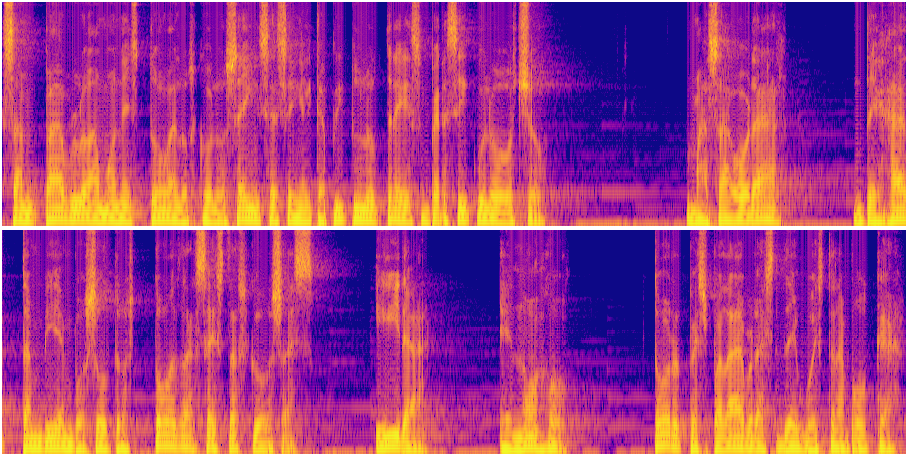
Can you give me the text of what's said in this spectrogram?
San Pablo amonestó a los colosenses en el capítulo 3, versículo 8. Mas ahora dejad también vosotros todas estas cosas, ira, enojo, torpes palabras de vuestra boca.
